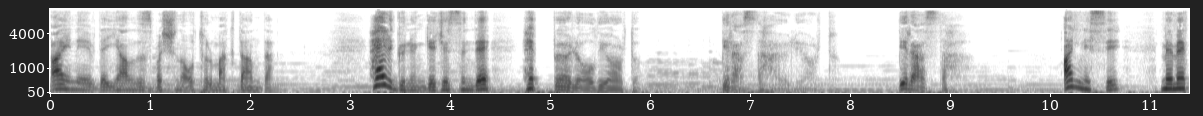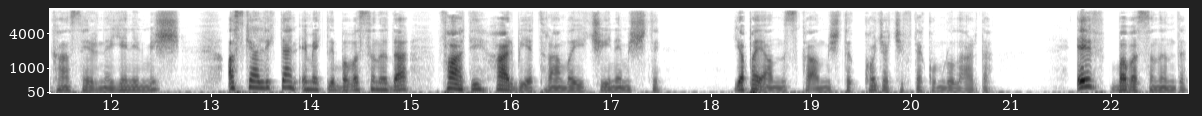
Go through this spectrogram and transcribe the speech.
aynı evde yalnız başına oturmaktan da. Her günün gecesinde hep böyle oluyordu. Biraz daha ölüyordu. Biraz daha. Annesi meme kanserine yenilmiş, askerlikten emekli babasını da Fatih Harbiye tramvayı çiğnemişti. Yapayalnız kalmıştı koca çifte kumrularda. Ev babasınındı.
